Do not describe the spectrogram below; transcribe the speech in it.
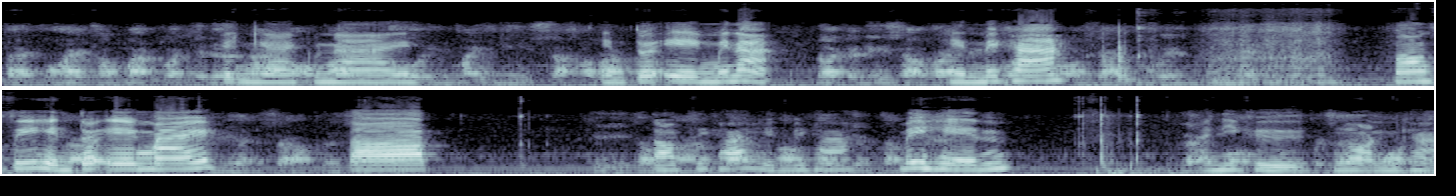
แต่ก็ให้คำมั่นว่าจะเดิเป็นนหไงน้าต่อคุณไปนาย โดยไม่มีสหรัฐเห็นตัวเองไหมน่ะ นอกจากนี้สหรัฐเห็นไหมคะออกจาก UN มองซิเห็นตัวเองไหม ตอบ ที่ตอบสิคะเห็นไหมคะ ไม่เห็น อันนี้คืองอนค่ะ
